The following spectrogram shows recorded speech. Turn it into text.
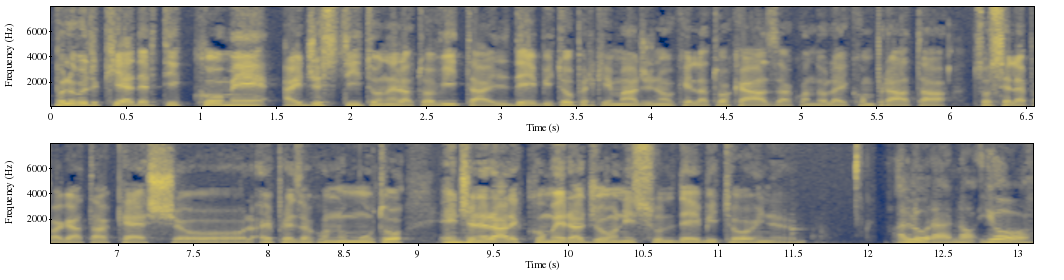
Volevo chiederti come hai gestito nella tua vita il debito, perché immagino che la tua casa, quando l'hai comprata, so se l'hai pagata cash o l'hai presa con un mutuo, e in generale come ragioni sul debito. Allora, no, io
